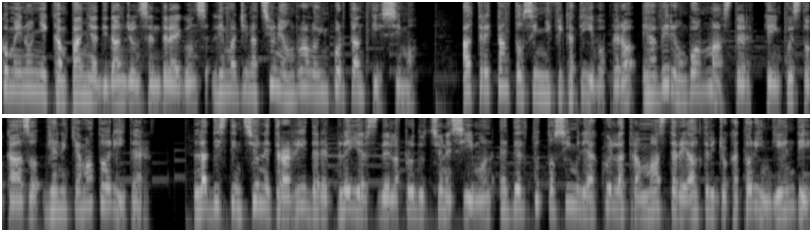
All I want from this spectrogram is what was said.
Come in ogni campagna di Dungeons and Dragons, l'immaginazione ha un ruolo importantissimo. Altrettanto significativo, però, è avere un buon master, che in questo caso viene chiamato reader. La distinzione tra reader e players della produzione Simon è del tutto simile a quella tra master e altri giocatori in D&D.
